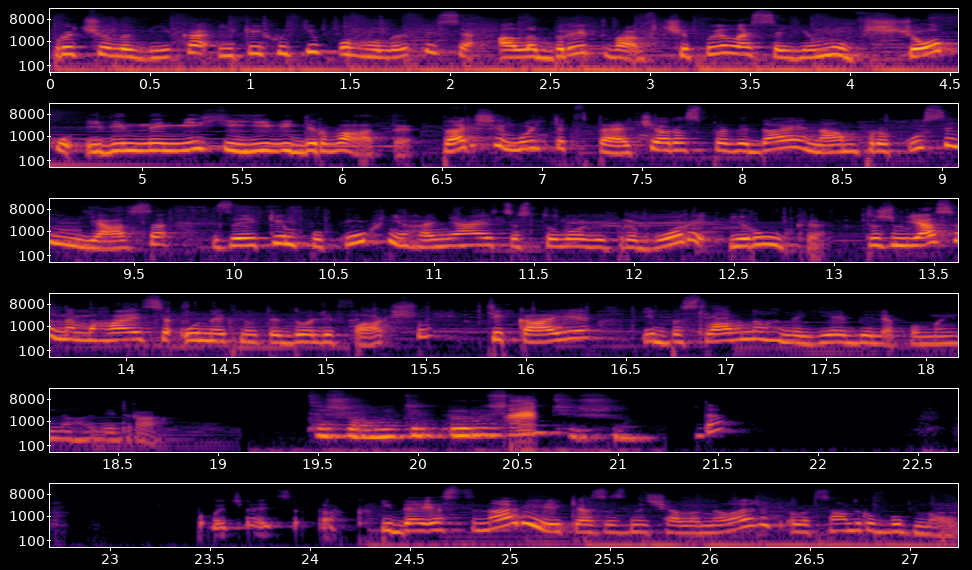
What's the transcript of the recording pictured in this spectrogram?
про чоловіка, який хотів оголитися, але бритва вчепилася йому в щоку, і він не міг її відірвати. Перший мультик втеча розповідає нам про кусень м'яса, за яким по кухні ганяються столові прибори і руки. Тож м'ясо намагається уникнути долі фаршу, тікає і безславно гниє біля помийного відра. Це що, мультик про Росію чи що? Получається так. Ідея сценарію, як я зазначала, належить Олександру Бубнову.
